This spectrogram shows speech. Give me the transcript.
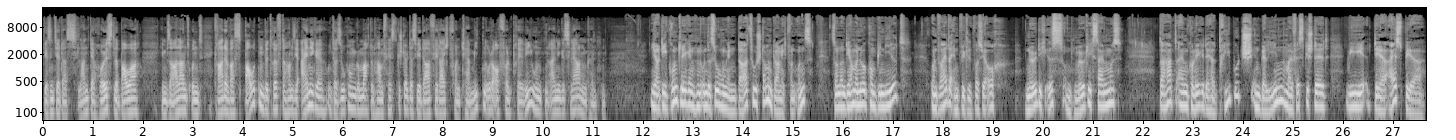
Wir sind ja das Land der Häuslebauer im Saarland und gerade was Bauten betrifft, da haben Sie einige Untersuchungen gemacht und haben festgestellt, dass wir da vielleicht von Termiten oder auch von Präriehunden einiges lernen könnten. Ja, die grundlegenden Untersuchungen dazu stammen gar nicht von uns, sondern die haben wir nur kombiniert und weiterentwickelt, was ja auch nötig ist und möglich sein muss. Da hat ein Kollege, der Herr Tributsch in Berlin, mal festgestellt, wie der Eisbär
